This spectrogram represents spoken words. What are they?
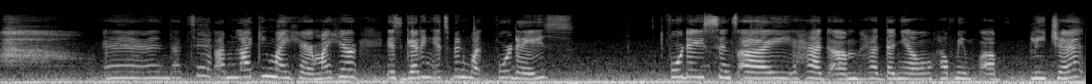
and that's it. I'm liking my hair. My hair is getting it's been what four days? Four days since I had um, had Danielle help me uh, bleach it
